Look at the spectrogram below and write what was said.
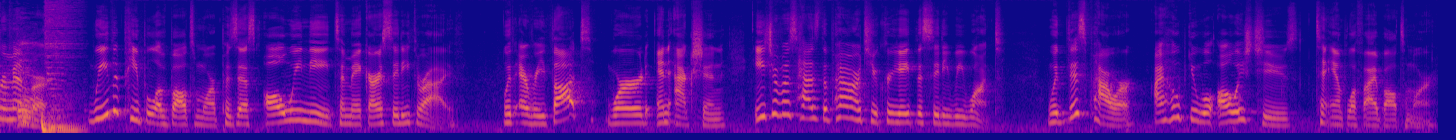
Remember, we the people of Baltimore possess all we need to make our city thrive. With every thought, word, and action, each of us has the power to create the city we want. With this power, I hope you will always choose to amplify Baltimore.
